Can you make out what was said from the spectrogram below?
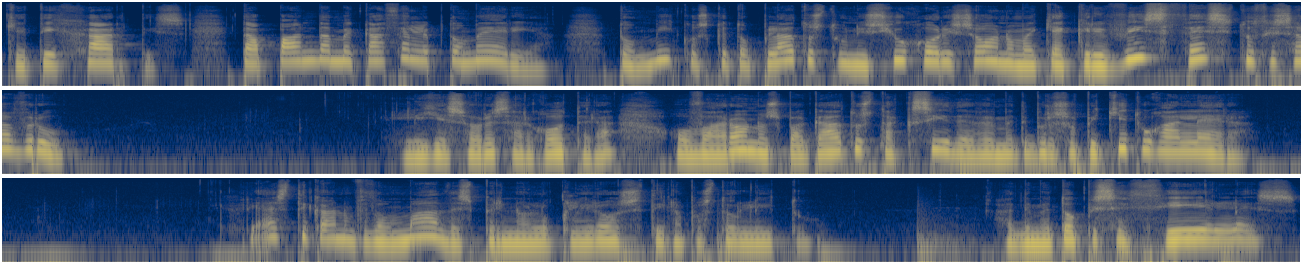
Και τι χάρτης, τα πάντα με κάθε λεπτομέρεια, το μήκος και το πλάτος του νησιού χωρίς όνομα και ακριβής θέση του θησαυρού. Λίγες ώρες αργότερα, ο βαρόνος Μπαγκάτους ταξίδευε με την προσωπική του γαλέρα. Χρειάστηκαν εβδομάδες πριν ολοκληρώσει την αποστολή του. Αντιμετώπισε θύελες,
